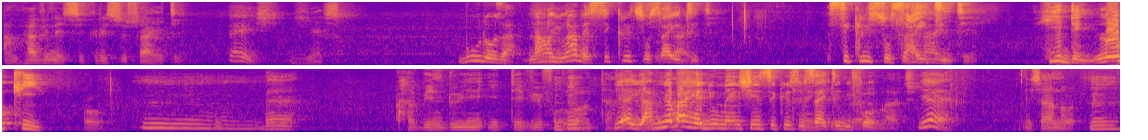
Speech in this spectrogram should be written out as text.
I'm having a secret society. Eish. Yes. Bulldozer. Now you have a secret society. Secret society. Hidden, low key. Oh. But I've been doing interview for a long time. Yeah, you have never heard you mention secret society you very before. much. Yeah. Miss Arnold. Mm.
